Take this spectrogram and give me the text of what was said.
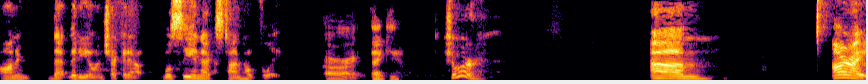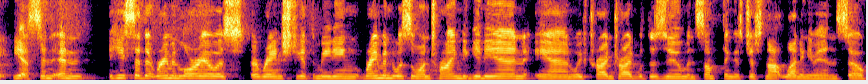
on that video and check it out. We'll see you next time, hopefully. All right. Thank you. Sure. Um, all right, yes, and, and he said that Raymond Lorio has arranged to get the meeting. Raymond was the one trying to get in, and we've tried and tried with the Zoom, and something is just not letting him in, so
